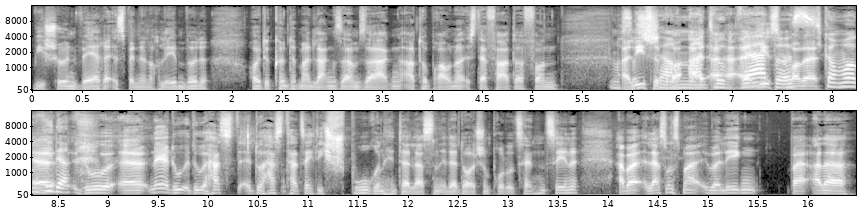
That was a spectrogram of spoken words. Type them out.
wie schön wäre es, wenn er noch leben würde. Heute könnte man langsam sagen, Arthur Brauner ist der Vater von Ach, Alice, Bra Alice. Brauner. Ich komm morgen äh, wieder. Du, äh, naja, du, du hast, du hast tatsächlich Spuren hinterlassen in der deutschen Produzentenszene. Aber lass uns mal überlegen, bei aller,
